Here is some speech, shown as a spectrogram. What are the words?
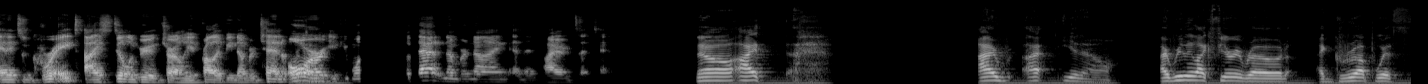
and it's great, I still agree with Charlie. It'd probably be number ten, or if you want to put that at number nine, and then Pirates at ten. No, I, I, I, you know, I really like Fury Road. I grew up with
